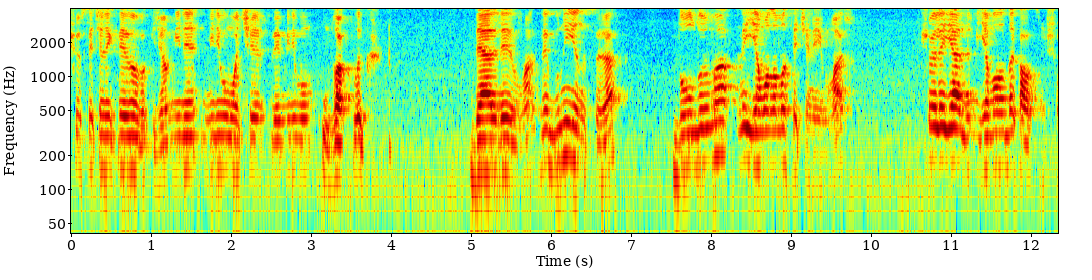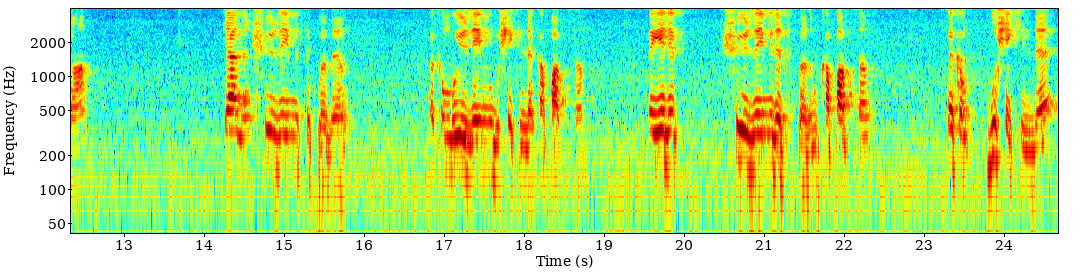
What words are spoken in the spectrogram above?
Şu seçeneklerime bakacağım. Yine minimum açı ve minimum uzaklık değerlerim var. Ve bunun yanı sıra doldurma ve yamalama seçeneğim var. Şöyle geldim. Yamalada kalsın şu an. Geldim şu yüzeyimi tıkladım. Bakın bu yüzeyimi bu şekilde kapattım. Ve gelip şu yüzeyimi de tıkladım. Kapattım. Bakın bu şekilde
